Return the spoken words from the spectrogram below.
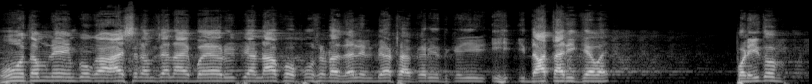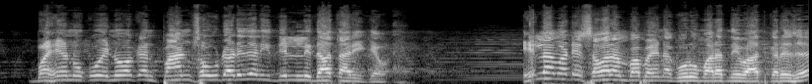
હું તમને એમ કહું કે આશ્રમ છે ને બે રૂપિયા નાખો, પૂંછડા ઝાલીને બેઠા કરી કે ઈ દાતારી કહેવાય. પણ એ તો બહેનું કોઈ ન કે પાંચસો ઉડાડી દે ને એ દિલની દાતારી કહેવાય. એટલા માટે સવારામ બાબા એના ગુરુ મહારાજની વાત કરે છે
